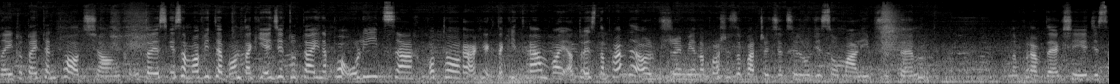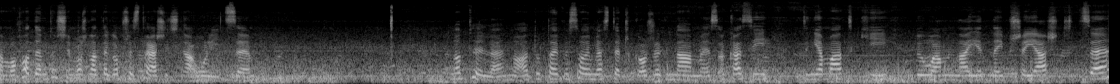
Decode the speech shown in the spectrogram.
No i tutaj ten pociąg. I to jest niesamowite, bo on tak jedzie tutaj na, po ulicach, po torach, jak taki tramwaj, a to jest naprawdę olbrzymie. No proszę zobaczyć, jacy ludzie są mali przy tym. Naprawdę, jak się jedzie samochodem, to się można tego przestraszyć na ulicy. No tyle. No a tutaj wesołe miasteczko żegnamy. Z okazji Dnia Matki byłam na jednej przejażdżce.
